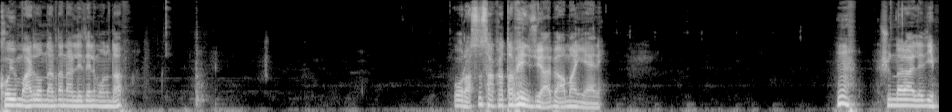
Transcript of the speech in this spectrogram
koyun vardı. Onlardan halledelim onu da. Orası sakata benziyor abi. Aman yani. Hı, şunları halledeyim.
